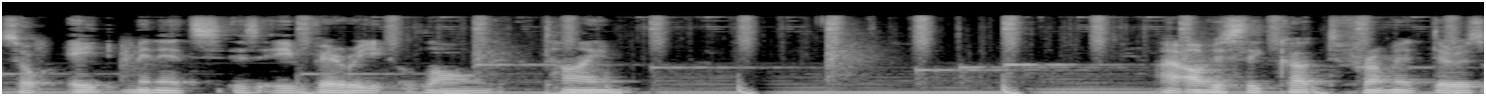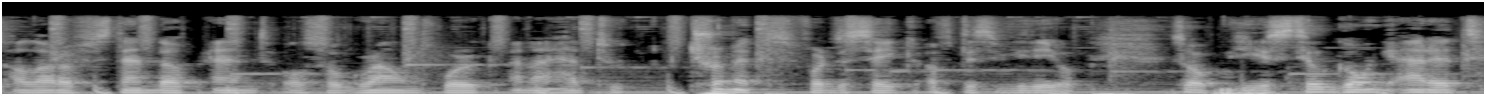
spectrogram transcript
So 8 minutes is a very long time. I obviously cut from it, there's a lot of stand up and also groundwork and I had to trim it for the sake of this video. So he is still going at it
